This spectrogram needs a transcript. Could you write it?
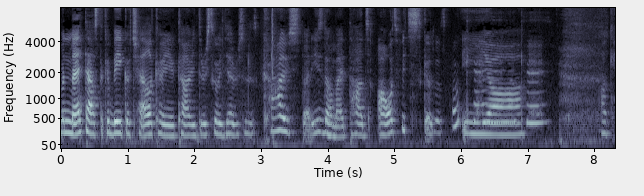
Man metās, tā, ka bija kaut čela, ka viņi, kā viņi tur un es, Kā jūs vispār izdomājat tādus outfits, ka tas, okay, Jā. Okay. Ok,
